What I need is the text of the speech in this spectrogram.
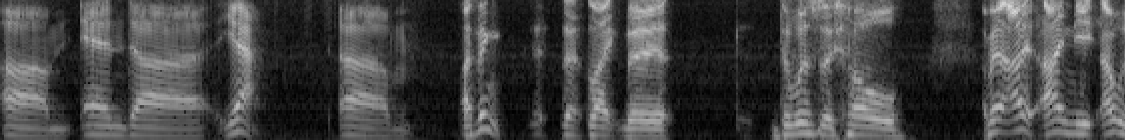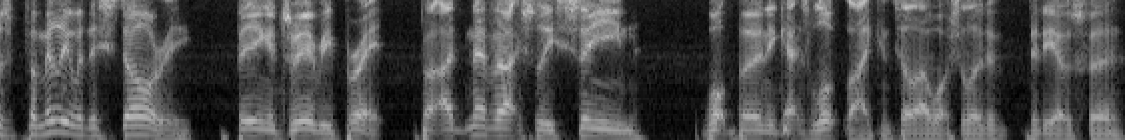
um, and uh, yeah. Um, I think that like the there was this whole. I mean, I I knew I was familiar with this story being a dreary Brit, but I'd never actually seen what Bernie Goetz looked like until I watched a load of videos for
